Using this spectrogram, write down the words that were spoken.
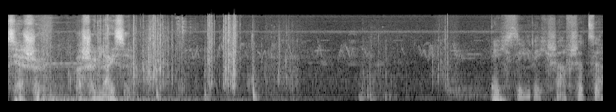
Sehr schön. Leise. Ich sehe dich, Scharfschütze.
